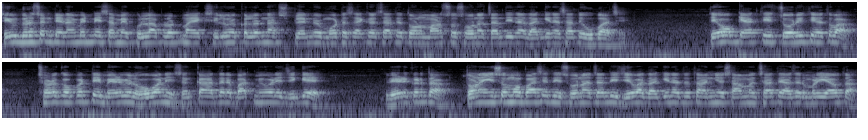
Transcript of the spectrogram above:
શિવદર્શન ટેનામેન્ટની સામે ખુલ્લા પ્લોટમાં એક સિલ્વર કલરના સ્પ્લેન્ડર મોટરસાયકલ સાથે ત્રણ માણસો સોના ચાંદીના દાગીના સાથે ઊભા છે. તેઓ ક્યાંકથી ચોરીથી અથવા છળકપટ્ટી મેળવેલ હોવાની શંકા આધારે બાતમીવાળી જગ્યાએ રેડ કરતા ત્રણેય ઈસમો પાસેથી સોના ચાંદી જેવા દાગીના તથા અન્ય સામાન સાથે હાજર મળી આવતા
